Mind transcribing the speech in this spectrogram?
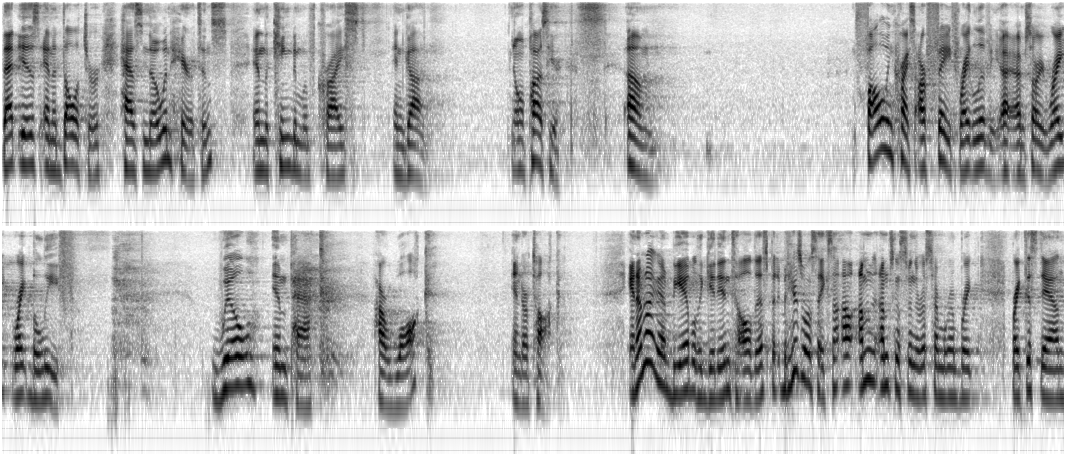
that is an idolater, has no inheritance in the kingdom of Christ and God. Now, I'll pause here. Um, following Christ, our faith, right living, uh, I'm sorry, right, right belief, will impact our walk and our talk. And I'm not going to be able to get into all this, but, but here's what I'll say. Cause I'm, I'm just going to spend the rest of the time, we're going to break, break this down.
